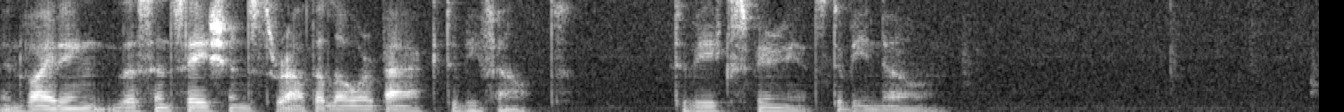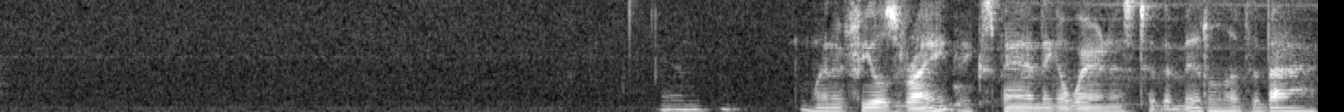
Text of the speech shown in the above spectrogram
Inviting the sensations throughout the lower back to be felt, to be experienced, to be known. And when it feels right, expanding awareness to the middle of the back,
